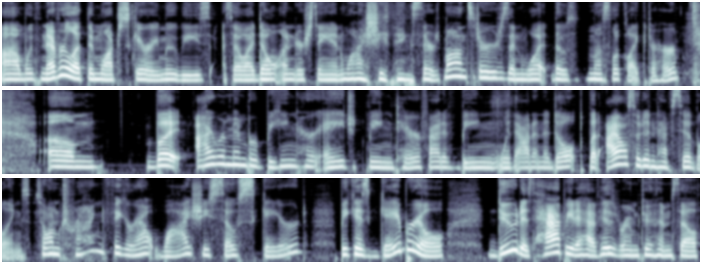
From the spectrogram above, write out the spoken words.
Um, we've never let them watch scary movies, so I don't understand why she thinks there's monsters and what those must look like to her. Um, but I remember being her age, being terrified of being without an adult, but I also didn't have siblings. So I'm trying to figure out why she's so scared because Gabriel, dude, is happy to have his room to himself.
